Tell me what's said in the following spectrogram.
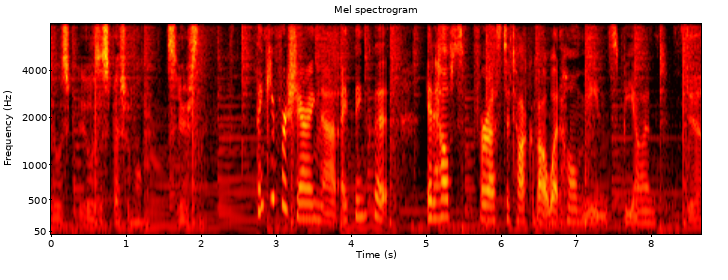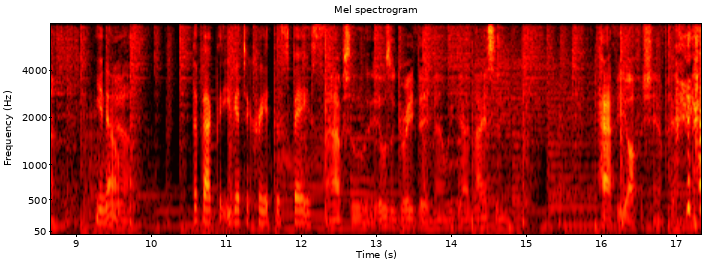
It was it was a special moment, seriously. Thank you for sharing that. I think that it helps for us to talk about what home means beyond Yeah. You know. Yeah. The fact that you get to create this space. Absolutely. It was a great day, man. We got nice and happy off of champagne.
